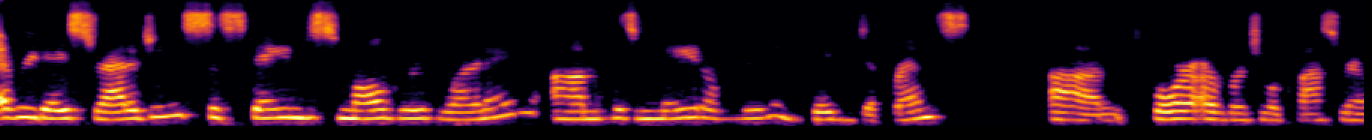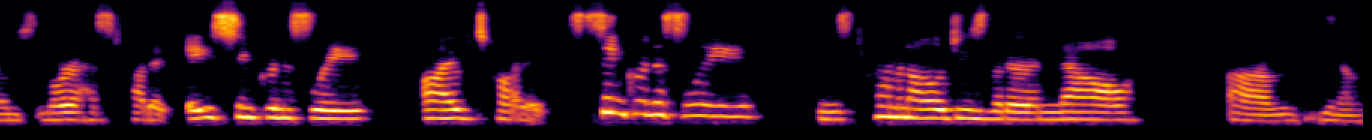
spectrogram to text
everyday strategy, sustained small group learning um, has made a really big difference um, for our virtual classrooms. Laura has taught it asynchronously. I've taught it synchronously. These terminologies that are now, um, you know,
